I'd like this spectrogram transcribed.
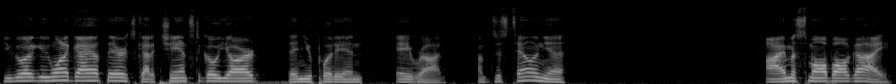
You go. You want a guy out there who's got a chance to go yard. Then you put in a Rod. I'm just telling you. I'm a small ball guy.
